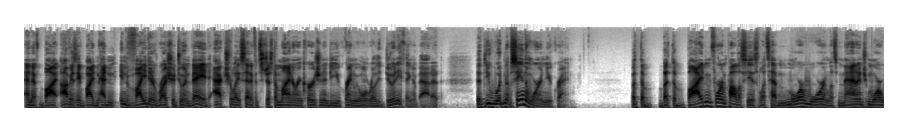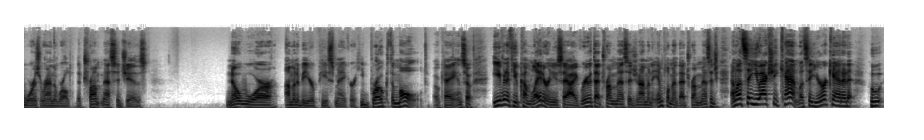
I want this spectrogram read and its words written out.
and if Bi- obviously Biden hadn't invited Russia to invade, actually said if it's just a minor incursion into Ukraine, we won't really do anything about it, that you wouldn't have seen the war in Ukraine. But the but the Biden foreign policy is let's have more war and let's manage more wars around the world. The Trump message is no war, I'm going to be your peacemaker. He broke the mold, okay? And so even if you come later and you say, I agree with that Trump message and I'm going to implement that Trump message, and let's say you actually can, let's say you're a candidate who,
